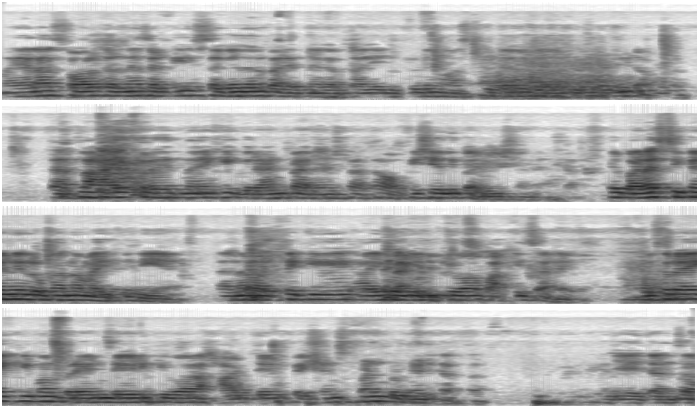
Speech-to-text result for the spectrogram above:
मग याला सॉल्व्ह करण्यासाठी सगळेजण प्रयत्न करतात इन्क्लुडिंग हॉस्पिटल गव्हर्नमेंट आणि डॉक्टर त्यातला हा एक प्रयत्न आहे की ग्रँड पॅरेंट्सला आता ऑफिशियली परमिशन आहे. हे बऱ्याच ठिकाणी लोकांना माहिती नाही आहे. त्यांना वाटते की आई वडील किंवा बाकीच आहे दुसरं आहे की मग ब्रेन डेड किंवा हार्ट डेड पेशंट्स पण डोनेट करतात. म्हणजे त्यांचा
